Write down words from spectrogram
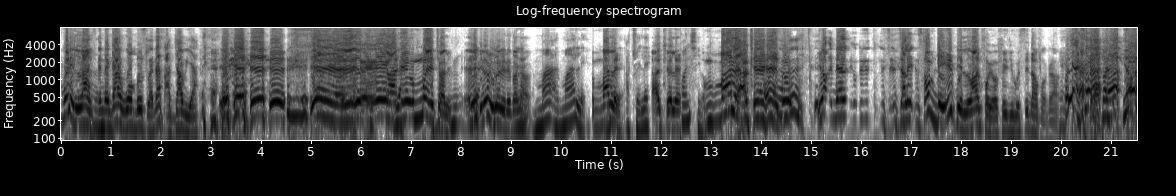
when it lands and the guy wobbles like that's Ajawia. yeah, more actually. You know, you know they talk about. Ma, male. Male. Actually. Actually. Punch him. Male actually. So you know, there, someday if they land for your face, you will sit down for ground. Oh yeah, I saw that punch. You know,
